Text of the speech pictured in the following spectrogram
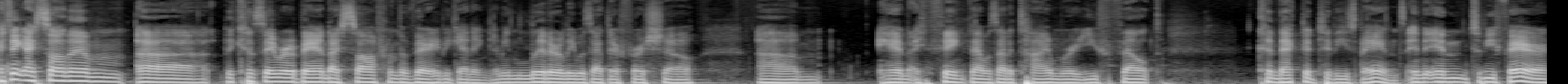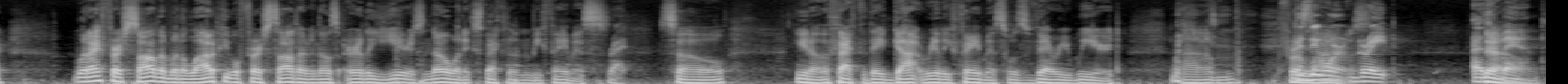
I think I saw them uh, because they were a band I saw from the very beginning. I mean, literally was at their first show. Um, and I think that was at a time where you felt connected to these bands. And, and to be fair, when I first saw them, when a lot of people first saw them in those early years, no one expected them to be famous. Right. So, you know, the fact that they got really famous was very weird. Um, because they weren't great as No. a band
